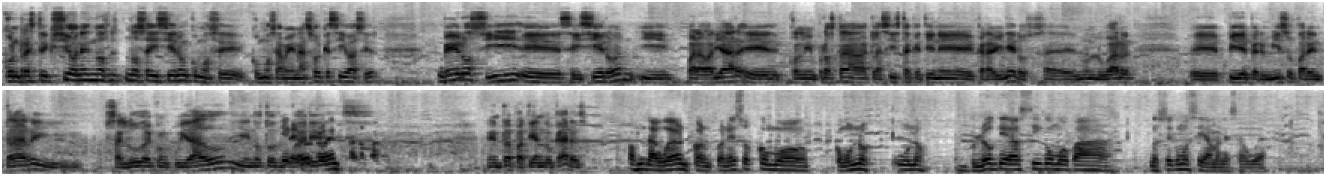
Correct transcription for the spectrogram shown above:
con restricciones no, no se hicieron como se, como se amenazó que se iba a hacer, pero sí eh, se hicieron y para variar eh, con la improsta clasista que tiene Carabineros, o sea, en un lugar eh, pide permiso para entrar y saluda con cuidado y en otros En el otro lugares entra pateando caras. Onda, weón, con, con esos como, como unos, unos bloques así como para. No sé cómo se llaman esas weas.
